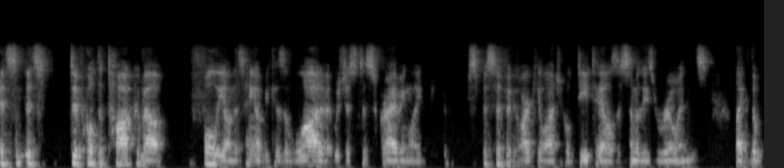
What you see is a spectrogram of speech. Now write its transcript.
it's it's difficult to talk about fully on this hangout because a lot of it was just describing like specific archaeological details of some of these ruins, like the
